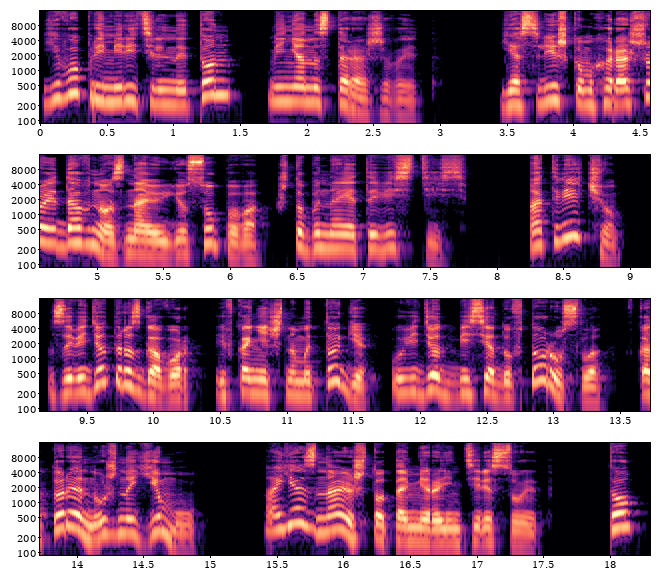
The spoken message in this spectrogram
Его примирительный тон меня настораживает. Я слишком хорошо и давно знаю Юсупова, чтобы на это вестись. Отвечу, заведет разговор и в конечном итоге уведет беседу в то русло, в которое нужно ему. А я знаю, что Тамира интересует. То,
